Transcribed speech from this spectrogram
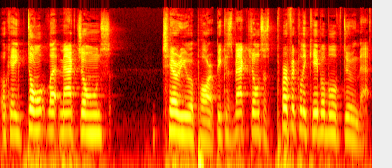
okay? Don't let Mac Jones tear you apart because Mac Jones is perfectly capable of doing that.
